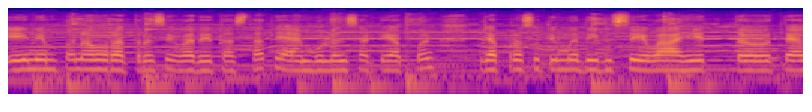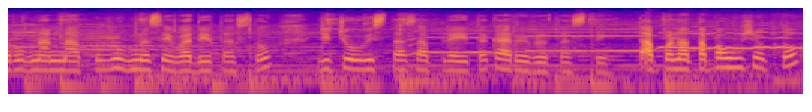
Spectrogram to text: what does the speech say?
A N M पण अहोरात्र सेवा देत असतात. या ॲम्ब्युलन्ससाठी आपण ज्या प्रसूतीमधील सेवा आहेत त्या रुग्णांना आपण रुग्णसेवा देत असतो जी चोवीस तास आपल्या इथं कार्यरत असते. आपण आता पाहू शकतो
